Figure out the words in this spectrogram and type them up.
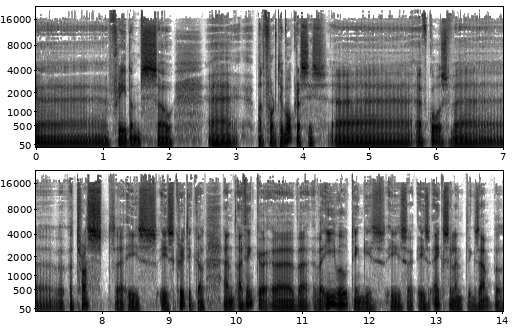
uh, freedoms. So, uh, but for democracies, of course, the, the, trust is is critical, and I think the the e-voting is is is excellent example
